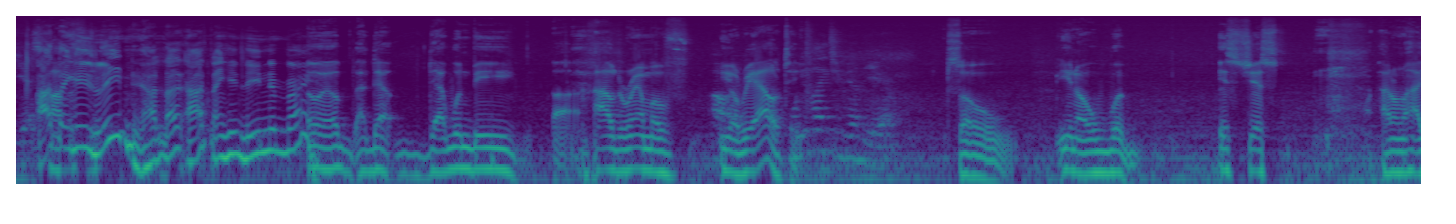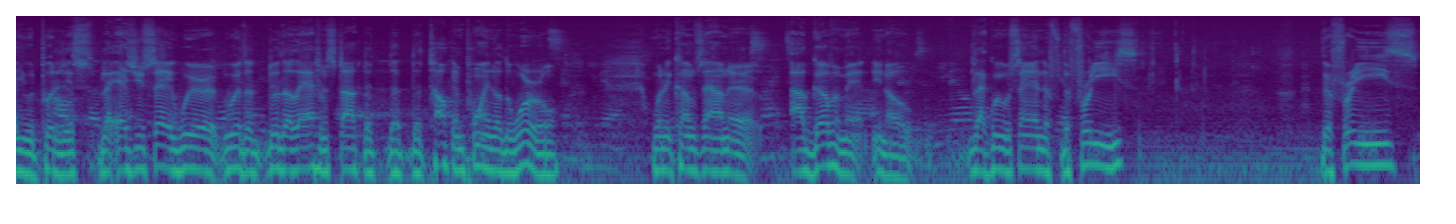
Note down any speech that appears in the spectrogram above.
Yes. I think he's leading it. I, I think he's leading the bank. Well, that that wouldn't be uh, out of the realm of you know reality. Would like to be on the air? So, you know, what it's just I don't know how you would put it. It's like, as you say, we're we're the we're the laughing stock, the, the the talking point of the world when it comes down to our government. You know, like we were saying, the, the freeze, the freeze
